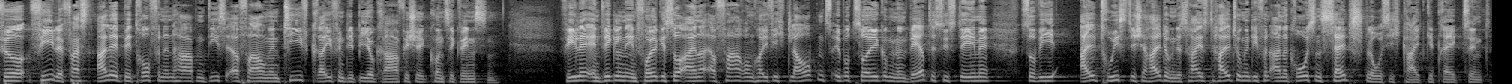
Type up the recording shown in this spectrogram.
Für viele, fast alle Betroffenen haben diese Erfahrungen tiefgreifende biografische Konsequenzen. Viele entwickeln infolge so einer Erfahrung häufig Glaubensüberzeugungen und Wertesysteme sowie altruistische Haltungen, das heißt Haltungen, die von einer großen Selbstlosigkeit geprägt sind.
